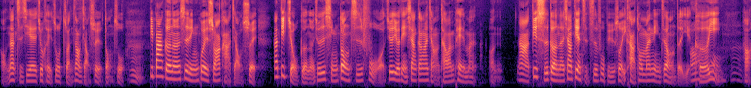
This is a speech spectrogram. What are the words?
哦，那直接就可以做转账缴税的动作。嗯、第八个呢是临柜刷卡缴税。那第九个呢，就是行动支付哦，就是有点像刚刚讲的台湾 Pay 嘛，嗯，那第十个呢，像电子支付，比如说一卡通 Money 这种的也可以。哦好，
